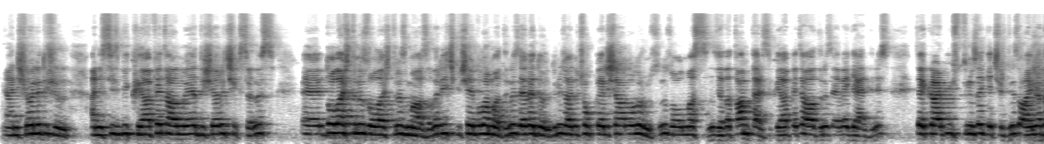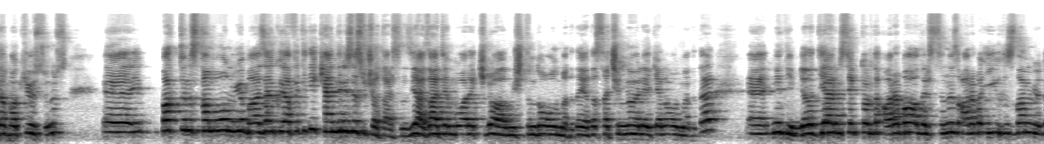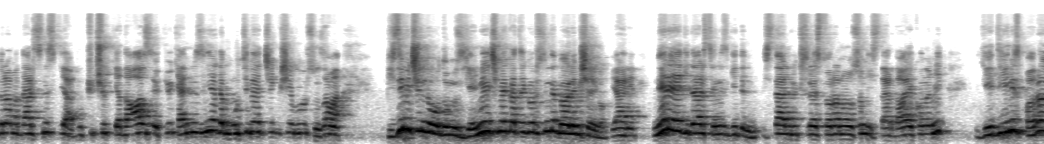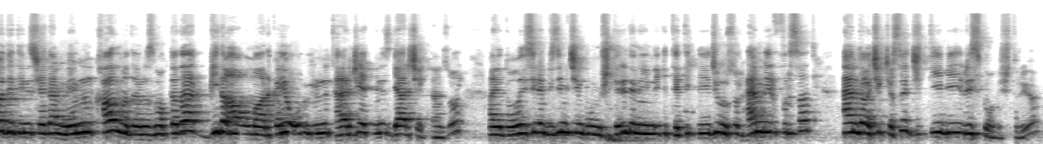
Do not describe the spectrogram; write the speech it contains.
Yani şöyle düşünün. Hani siz bir kıyafet almaya dışarı çıksanız e, dolaştınız dolaştınız mağazaları hiçbir şey bulamadınız eve döndünüz. Hani çok perişan olur musunuz? Olmazsınız. Ya da tam tersi kıyafeti aldınız eve geldiniz. Tekrar bir üstünüze geçirdiniz aynada bakıyorsunuz. E, baktınız tam olmuyor. Bazen kıyafeti değil kendinize suç atarsınız. Ya zaten bu ara kilo almıştım da olmadı da ya da saçım böyleyken olmadı da e, ne diyeyim? Ya da diğer bir sektörde araba alırsınız araba iyi hızlanmıyordur ama dersiniz ki ya bu küçük ya da az yapıyor kendinizi yine de motive edecek bir şey bulursunuz ama Bizim içinde olduğumuz yeme içme kategorisinde böyle bir şey yok. Yani nereye giderseniz gidin. ister lüks restoran olsun, ister daha ekonomik yediğiniz para ödediğiniz şeyden memnun kalmadığınız noktada bir daha o markayı o ürünü tercih etmeniz gerçekten zor. Hani dolayısıyla bizim için bu müşteri deneyimindeki tetikleyici unsur hem bir fırsat hem de açıkçası ciddi bir risk oluşturuyor.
